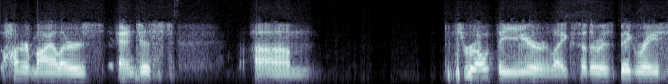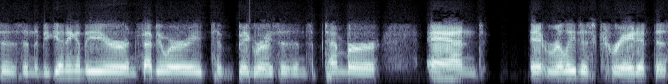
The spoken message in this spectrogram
hundred milers and just um, throughout the year. Like so, there was big races in the beginning of the year in February to big races in September, and it really just created this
